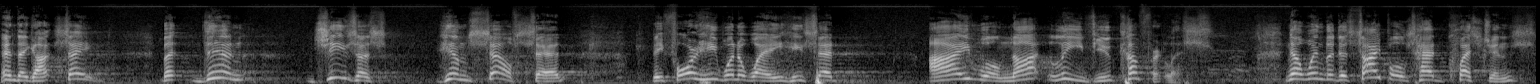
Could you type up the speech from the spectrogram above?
and they got saved. But then Jesus Himself said, before He went away, He said, I will not leave you comfortless. Now, when the disciples had questions,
